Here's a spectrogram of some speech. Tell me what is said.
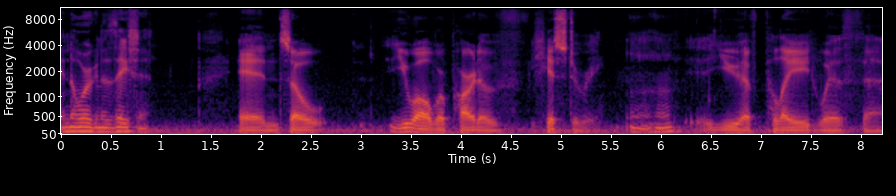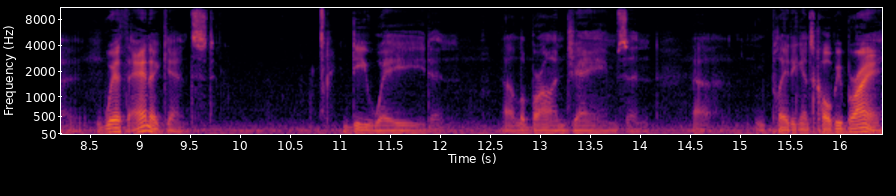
and the organization. And so, you all were part of history. hmm You have played with, uh, with and against D Wade and uh, LeBron James, and uh, played against Kobe Bryant.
